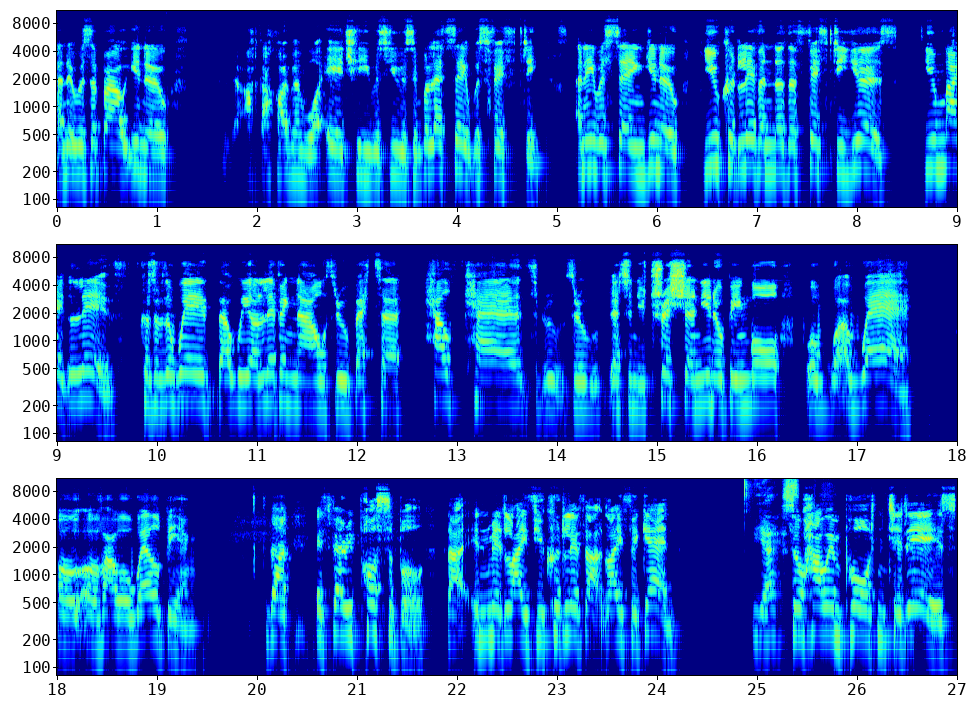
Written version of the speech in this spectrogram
And it was about you know I, I can't remember what age he was using but let's say it was 50 and he was saying you know you could live another 50 years. You might live because of the way that we are living now through better healthcare through through better nutrition you know being more aware of, of our well-being that it's very possible that in midlife you could live that life again. Yes. So how important it is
